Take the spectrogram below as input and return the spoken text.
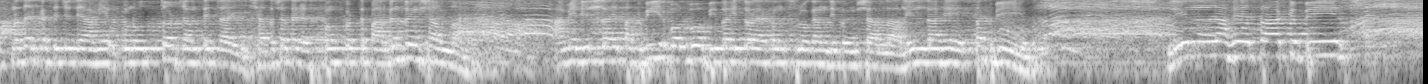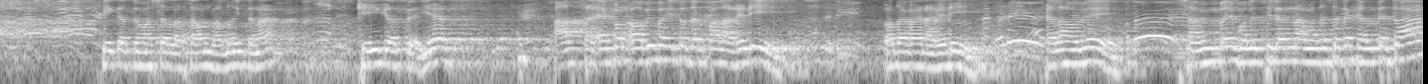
আপনাদের কাছে যদি আমি কোনো উত্তর জানতে চাই, সাথে সাথে রেসপন্স করতে পারবেন তো ইনশাআল্লাহ? আমি লিল্লাহে তাকবীর বলব, বিবাহিতরা এখন স্লোগান দিব ইনশাআল্লাহ, লিল্লাহে তাকবীর। লিল্লাহে তাকবীর। ঠিক আছে, মাশাআল্লাহ সাউন্ড ভালো হইছে না? ঠিক আছে ইয়েস আচ্ছা এখন অবিবাহিতদের পালা রেডি কথা কয় না রেডি খেলা হবে। শামিম ভাই বলেছিলেন না আমাদের সাথে খেলতে চান।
